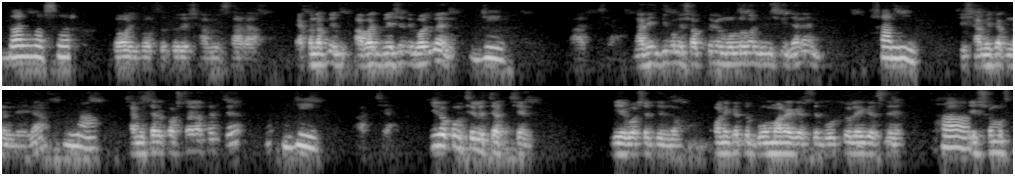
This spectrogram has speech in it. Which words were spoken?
দশ বছর। দশ বছর ধরে স্বামী ছাড়া। এখন আপনি আবার বিয়ে সাথে বসবেন? জি। আচ্ছা নারীর জীবনে সব থেকে মূল্যবান জিনিস কি জানেন? স্বামী। সেই স্বামীটা আপনার নেই না? না। স্বামী ছাড়া কষ্ট না থাকতে? জি। আচ্ছা কীরকম ছেলে চাচ্ছেন বিয়ে বসার জন্য? অনেকে তো বউ মারা গেছে বউ চলে গেছে। হ্যাঁ। এই সমস্ত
